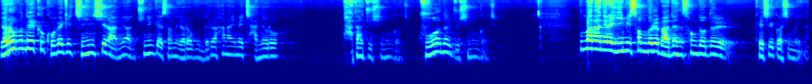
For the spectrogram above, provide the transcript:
여러분들의 그 고백이 진실하면 주님께서는 여러분들을 하나님의 자녀로 받아주시는 거죠. 구원을 주시는 거죠. 뿐만 아니라 이미 선물을 받은 성도들 계실 것입니다.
